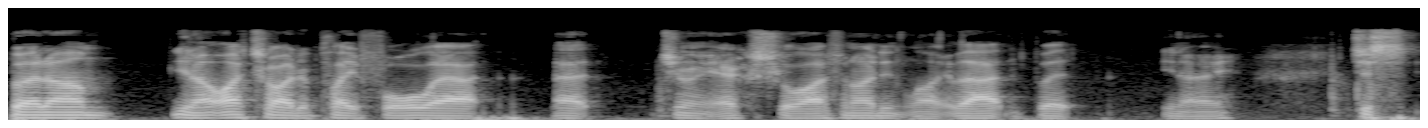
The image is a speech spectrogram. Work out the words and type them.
But um, you know, I tried to play Fallout at during Extra Life, and I didn't like that. But you know, just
